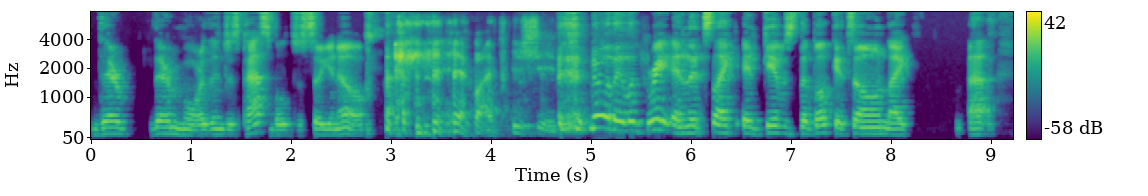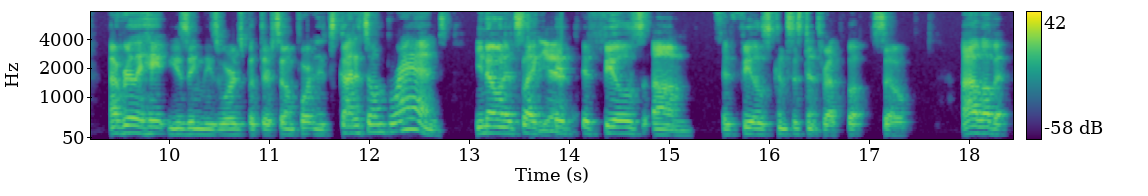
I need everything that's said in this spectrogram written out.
they're they're more than just passable. Just so you know, well, I appreciate it. No, they look great, and it's like it gives the book its own like. Uh, I really hate using these words, but they're so important. It's got its own brand, you know, and it's like yeah. it, it feels um, it feels consistent throughout the book. So I love it.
